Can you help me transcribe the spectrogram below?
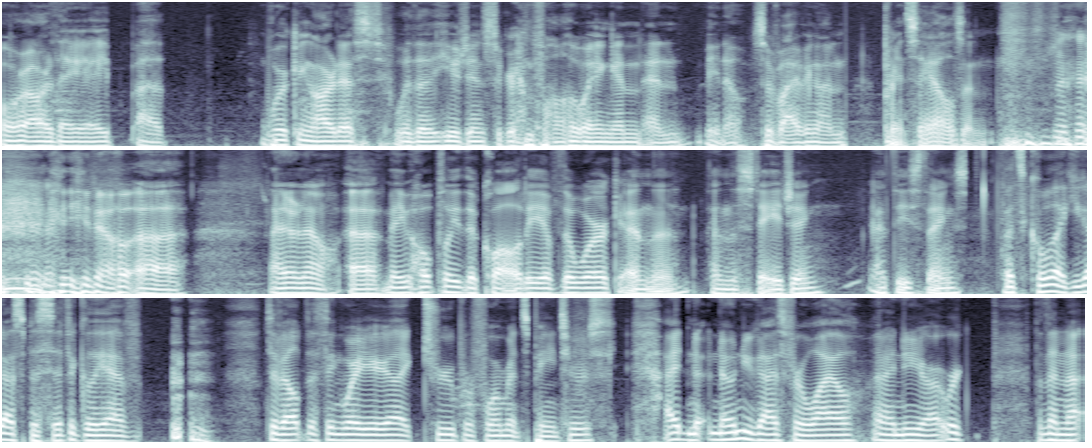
or are they a, a working artist with a huge Instagram following and and you know surviving on print sales and you know, uh, I don't know. Uh, maybe hopefully the quality of the work and the and the staging at these things. What's cool, like you guys specifically have developed the thing where you're like true performance painters. I had kn- known you guys for a while, and I knew your artwork, but then I,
